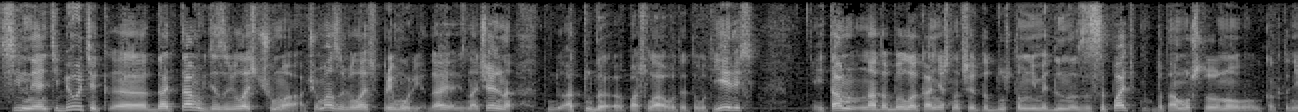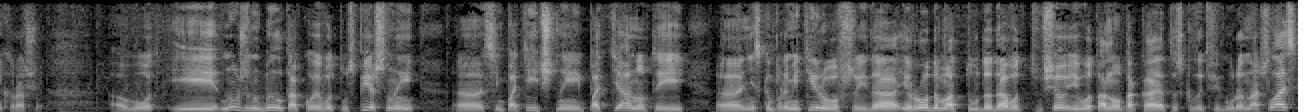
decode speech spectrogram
сильный антибиотик э, дать там, где завелась чума. А чума завелась в Приморье. Да? Изначально оттуда пошла вот эта вот ересь. И там надо было, конечно, все это дустом немедленно засыпать, потому что, ну, как-то нехорошо. Вот. И нужен был такой вот успешный, э, симпатичный, подтянутый, э, не скомпрометировавший, да, и родом оттуда, да, вот все, и вот оно такая, так сказать, фигура нашлась.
